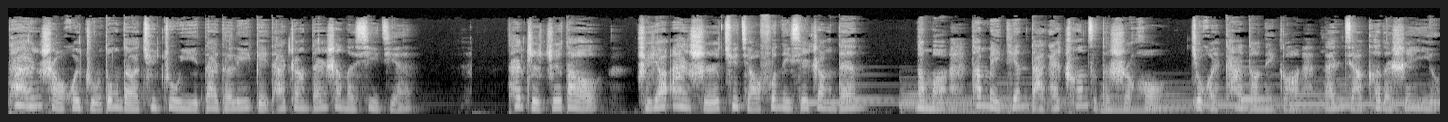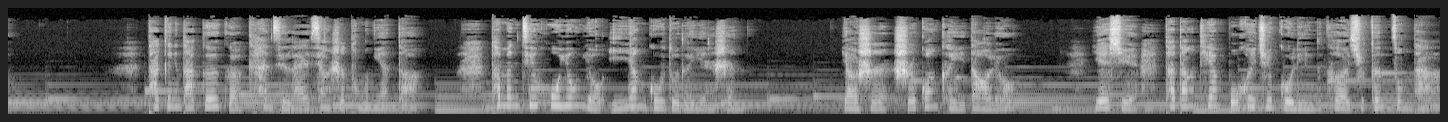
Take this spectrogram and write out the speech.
他很少会主动的去注意戴德里给他账单上的细节。他只知道，只要按时去缴付那些账单，那么他每天打开窗子的时候就会看到那个蓝夹克的身影。他跟他哥哥看起来像是同年的，他们几乎拥有一样孤独的眼神。要是时光可以倒流，也许他当天不会去古林克去跟踪他，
